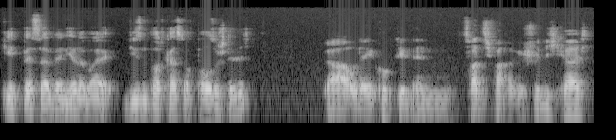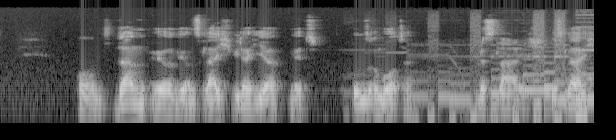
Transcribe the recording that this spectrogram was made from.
geht besser, wenn ihr dabei diesen Podcast auf Pause stellt. Ja, oder ihr guckt ihn in 20-facher Geschwindigkeit. Und dann hören wir uns gleich wieder hier mit unserem Urteil. Bis gleich. Bis gleich.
